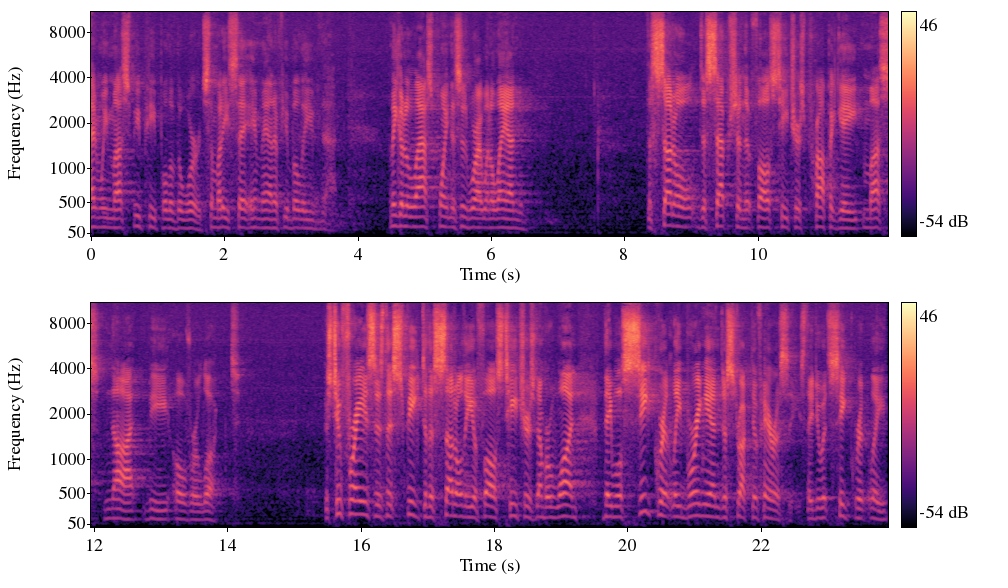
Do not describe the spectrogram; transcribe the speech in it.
and we must be people of the word. Somebody say amen if you believe that. Let me go to the last point. This is where I want to land. The subtle deception that false teachers propagate must not be overlooked. There's two phrases that speak to the subtlety of false teachers. Number one, they will secretly bring in destructive heresies. They do it secretly.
